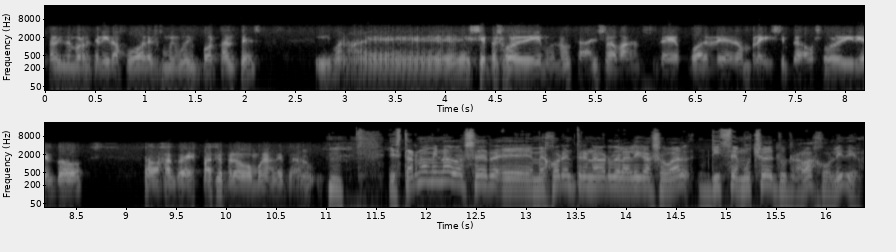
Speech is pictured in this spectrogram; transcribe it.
también hemos retenido a jugadores muy, muy importantes, y bueno, eh, siempre sobrevivimos, ¿no? Cada año se van de jugadores de nombre y siempre vamos sobreviviendo, trabajando despacio, pero con buena letra, ¿no? Hmm. Estar nominado a ser eh, mejor entrenador de la Liga Sobal dice mucho de tu trabajo, Lidio.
